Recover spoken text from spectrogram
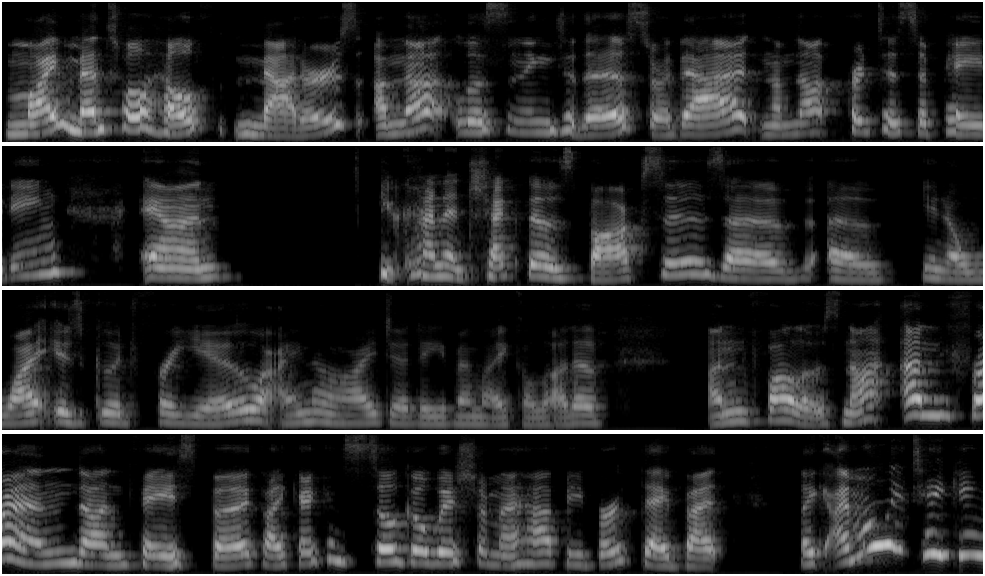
my mental health matters. I'm not listening to this or that, and I'm not participating. And you kind of check those boxes of of you know what is good for you. I know I did even like a lot of unfollows, not unfriend on Facebook. Like I can still go wish him a happy birthday, but like i'm only taking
